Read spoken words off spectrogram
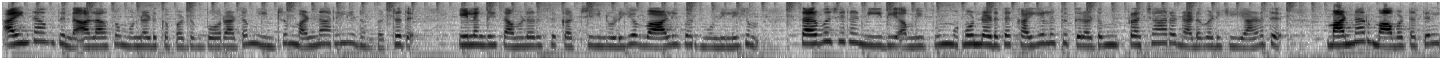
ஐந்தாவது நாளாக முன்னெடுக்கப்படும் போராட்டம் இன்று மன்னாரில் இடம்பெற்றது. இலங்கை தமிழரசு கட்சியினுடைய வாலிபர் முன்னிலையும் சர்வஜன நீதி அமைப்பும் முன்னெடுத்த கையெழுத்து திரட்டும் பிரச்சார நடவடிக்கையானது. மன்னார் மாவட்டத்தில்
